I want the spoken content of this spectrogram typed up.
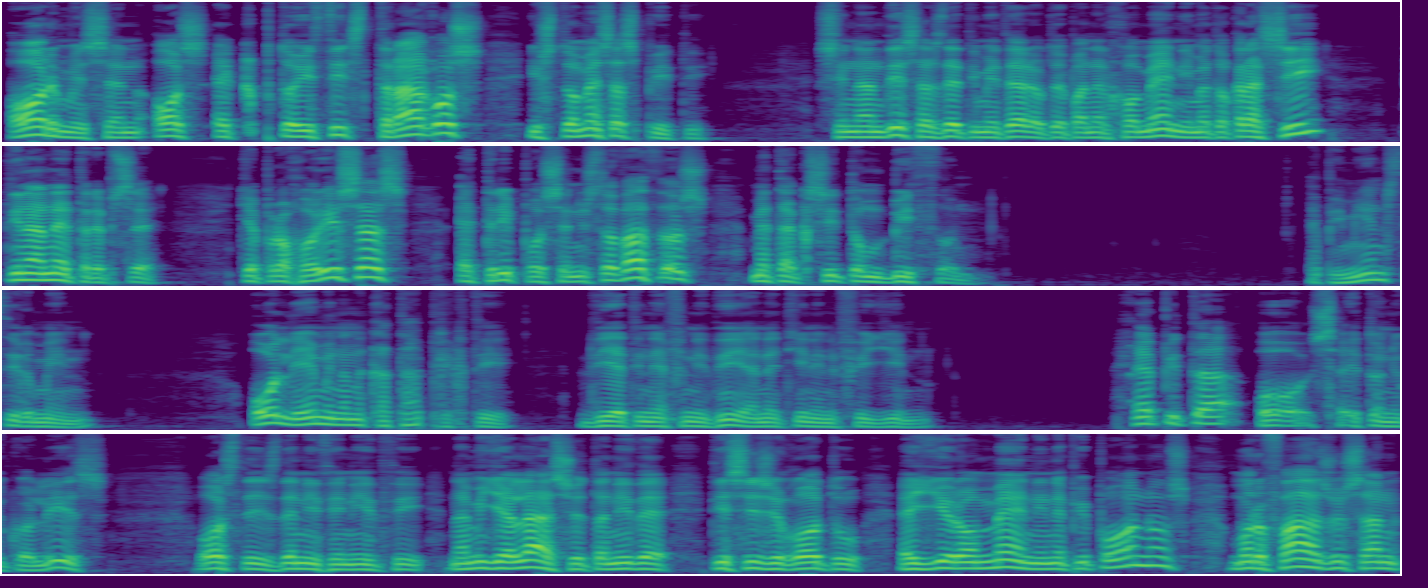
όρμησεν ως εκπτωηθής τράγος εις το μέσα σπίτι. Συναντήσας δε τη μητέρα του επανερχομένη με το κρασί, την ανέτρεψε και προχωρήσας ετρύπωσεν εις το βάθος μεταξύ των πίθων. Επί μίαν στιγμή όλοι έμειναν κατάπληκτοι δια την ευνηδίαν εκείνην φυγήν. Έπειτα ο Σαϊτονικολής, ώστις δεν ήθινήθη να μην γελάσει όταν είδε τη σύζυγό του εγυρωμένη επιπόνος, μορφάζουσαν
